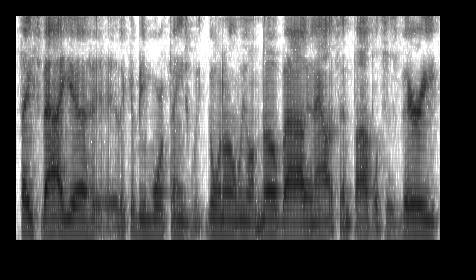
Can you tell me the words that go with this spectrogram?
face value. Uh, there could be more things going on we don't know about, and Alex Anthopoulos is very,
